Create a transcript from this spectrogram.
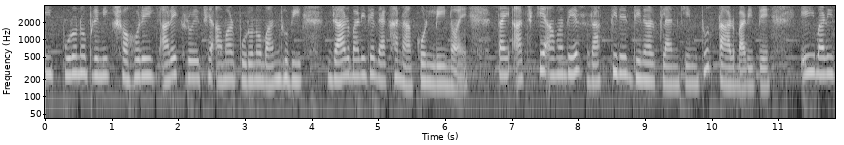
এই পুরনো প্রেমিক শহরেই আরেক রয়েছে আমার পুরনো বান্ধবী, যার বাড়িতে দেখা না করলেই নয়। তাই আজকে আমাদের রাত্রিরের ডিনার প্ল্যান কিন্তু তার বাড়িতে। এই বাড়ির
